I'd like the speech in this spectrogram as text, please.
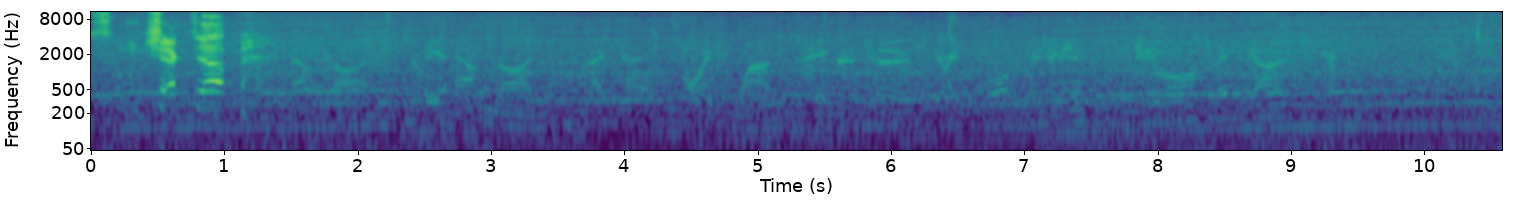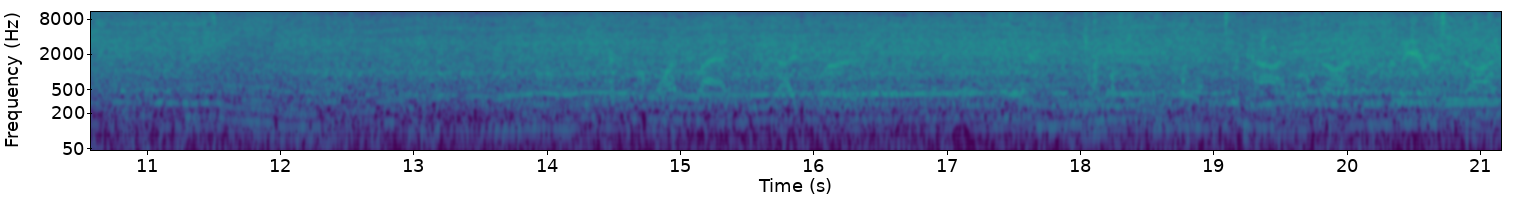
Someone checked up. Outside. Clear outside. 18.162. You're in fourth position. Two more. Let's go. White flag. Stay smooth. Car inside. Clear inside.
